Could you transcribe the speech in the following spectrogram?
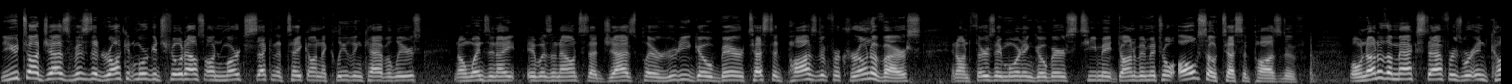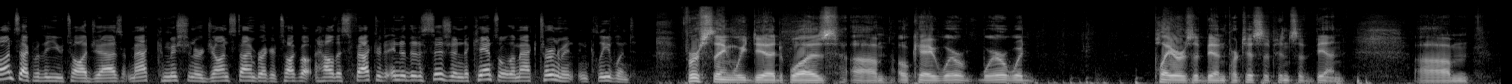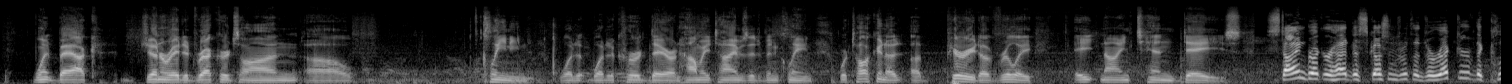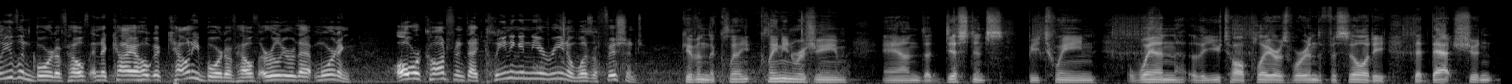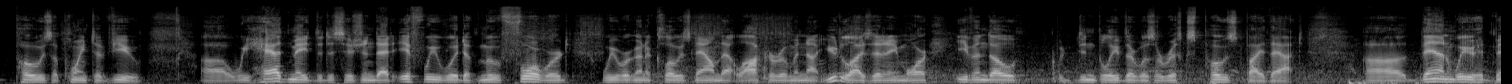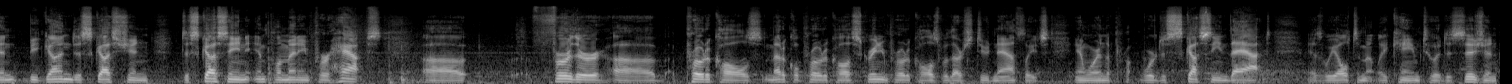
The Utah Jazz visited Rocket Mortgage Fieldhouse on March 2nd to take on the Cleveland Cavaliers. And on Wednesday night, it was announced that Jazz player Rudy Gobert tested positive for coronavirus. And on Thursday morning, Gobert's teammate Donovan Mitchell also tested positive. While none of the MAC staffers were in contact with the Utah Jazz, MAC Commissioner Jon Steinbrecher talked about how this factored into the decision to cancel the MAC tournament in Cleveland. First thing we did was, um, okay, where where would players have been, participants have been? Um, went back, generated records on uh, cleaning, what, what occurred there and how many times it had been cleaned. We're talking a, a period of really eight, nine, ten days. Steinbrecher had discussions with the director of the Cleveland Board of Health and the Cuyahoga County Board of Health earlier that morning. All were confident that cleaning in the arena was efficient. Given the cleaning regime and the distance between when the Utah players were in the facility, that that shouldn't pose a point of view. Uh, we had made the decision that if we would have moved forward, we were going to close down that locker room and not utilize it anymore, even though we didn't believe there was a risk posed by that. Uh, then we had been begun discussion discussing implementing perhaps uh, further uh, protocols, medical protocols, screening protocols with our student athletes, and we're in the we're discussing that as we ultimately came to a decision.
